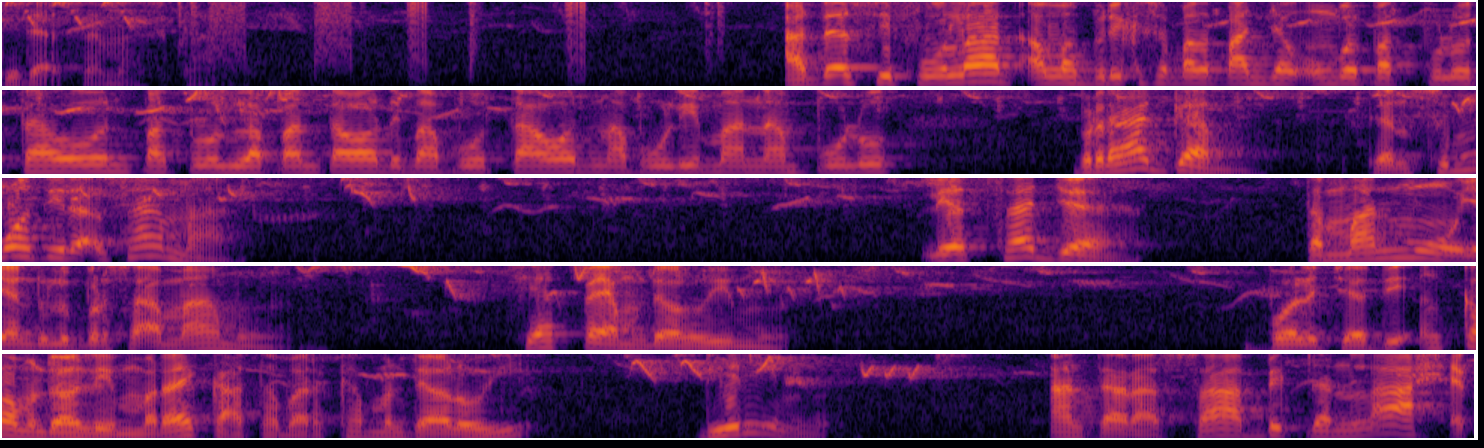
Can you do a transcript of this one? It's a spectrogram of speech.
tidak sama sekali. Ada si fulan Allah beri kesempatan panjang umur 40 tahun, 48 tahun, 50 tahun, 55, 60 beragam dan semua tidak sama. Lihat saja temanmu yang dulu bersamamu. Siapa yang mendahuluimu? Boleh jadi engkau mendahului mereka atau mereka mendahului dirimu. Antara sabik dan lahik.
